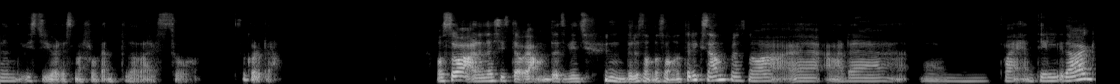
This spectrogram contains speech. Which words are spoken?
men hvis du gjør det som er forventet av deg, så, så går det bra. Og så er det det siste, Ja, men det finnes hundre sånne sannheter, ikke sant, mens nå eh, er det um, tar en til i dag,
